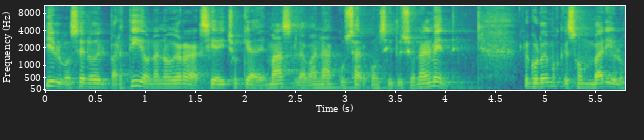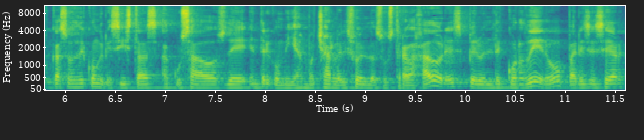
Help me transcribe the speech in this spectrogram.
y el vocero del partido, Nano Guerra García, ha dicho que además la van a acusar constitucionalmente. Recordemos que son varios los casos de congresistas acusados de, entre comillas, mocharle el sueldo a sus trabajadores, pero el de Cordero parece ser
